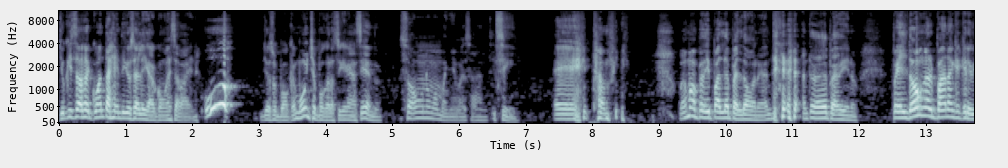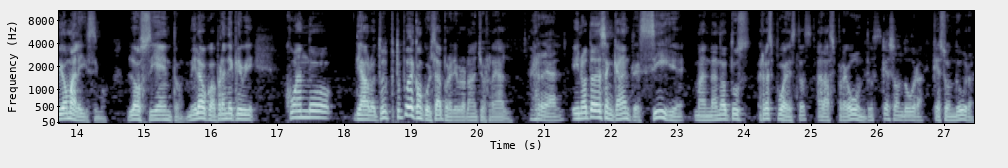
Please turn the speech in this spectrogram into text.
Yo quisiera saber cuánta gente yo se ha ligado con esa vaina. ¡Uh! Yo supongo que mucho porque lo siguen haciendo. Son unos mamaños esa gente. Sí. Eh, también. Vamos a pedir un par de perdones antes, antes de despedirnos. Perdón al pana que escribió malísimo. Lo siento. Mi loco, aprende a escribir. Cuando. Diablo, tú, tú puedes concursar por el libro Nacho Real. Real. Y no te desencantes. Sigue mandando tus respuestas a las preguntas Que son duras. que son duras.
